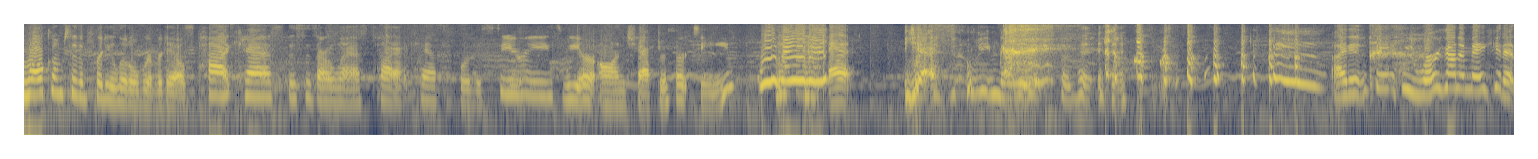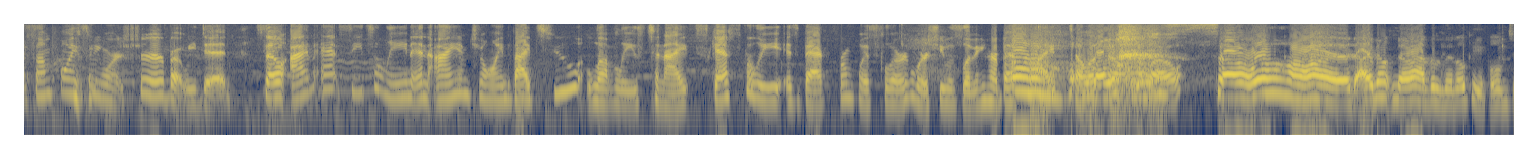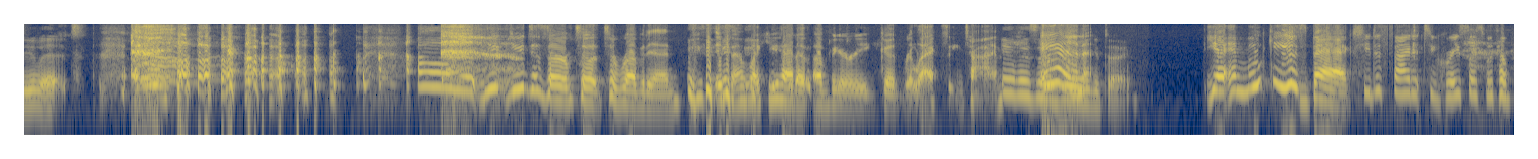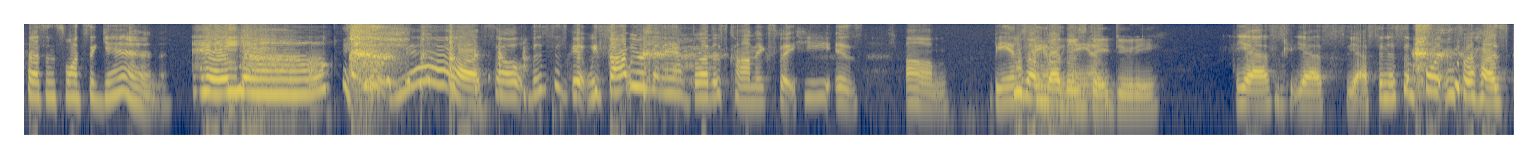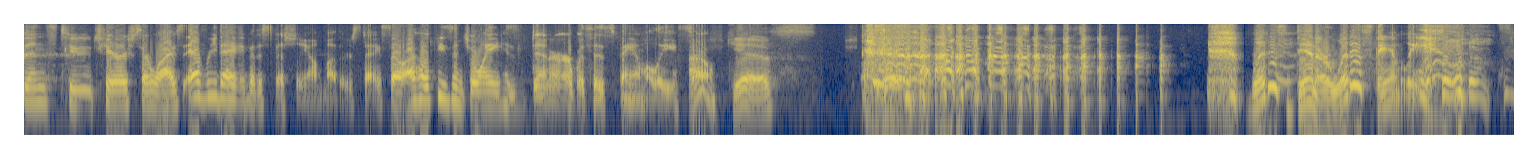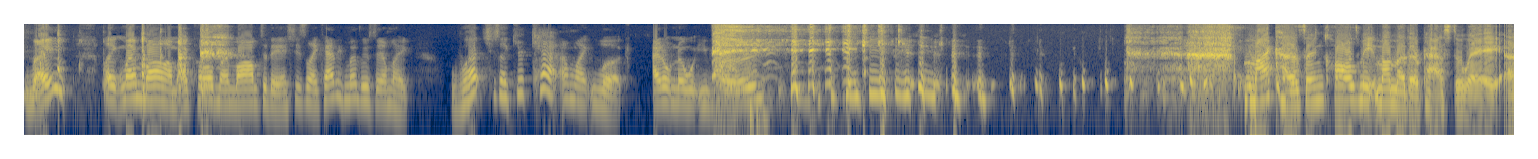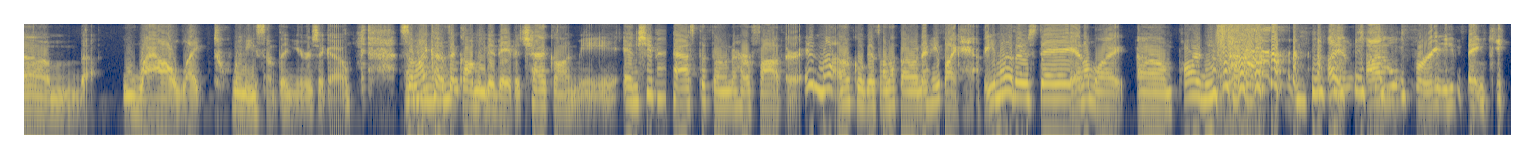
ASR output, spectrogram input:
Welcome to the Pretty Little Riverdales podcast. This is our last podcast for the series. We are on chapter 13. We made it! At, yes, we made it to the end. I didn't think we were going to make it. At some points, we weren't sure, but we did. So I'm at Cetaline, and I am joined by two lovelies tonight. Skeskali is back from Whistler, where she was living her best oh, life. Tell us hello. So hard. I don't know how the little people do it. oh, you, you deserve to, to rub it in. It sounds like you had a, a very good, relaxing time. It was a and, very good time. Yeah, and Mookie is back. She decided to grace us with her presence once again. Hey y'all. yeah. So this is good. We thought we were gonna have brothers comics, but he is um being He's on Mother's man. Day duty. Yes, yes, yes. And it's important for husbands to cherish their wives every day, but especially on Mother's Day. So I hope he's enjoying his dinner with his family. So I guess. what is dinner? What is family? right? Like my mom, I called my mom today and she's like, Happy Mother's Day. I'm like, What? She's like, Your cat. I'm like, Look, I don't know what you've heard. my cousin called me. My mother passed away. Um, wow, like 20 something years ago. So mm-hmm. my cousin called me today to check on me and she passed the phone to her father. And my uncle gets on the phone and he's like, Happy Mother's Day. And I'm like, um, pardon. I am child free. Thank you.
